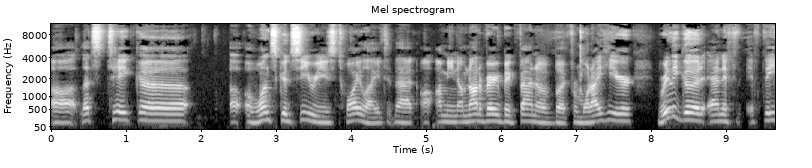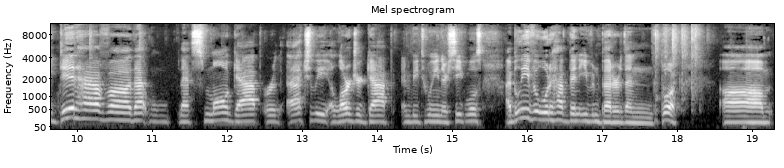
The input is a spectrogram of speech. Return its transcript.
uh, let's take uh, a, a once good series, Twilight, that uh, I mean I'm not a very big fan of, but from what I hear, really good. And if if they did have uh, that that small gap, or actually a larger gap in between their sequels, I believe it would have been even better than the book. Um,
